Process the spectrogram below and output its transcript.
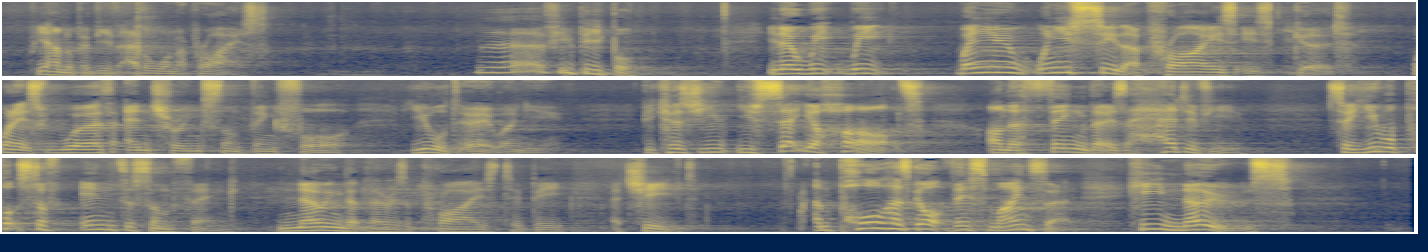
Put your hand up if you've ever won a prize. Uh, a few people. You know, we, we, when, you, when you see that a prize is good, when it's worth entering something for, you will do it, won't you? Because you, you set your heart on the thing that is ahead of you. So you will put stuff into something knowing that there is a prize to be achieved. And Paul has got this mindset. He knows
